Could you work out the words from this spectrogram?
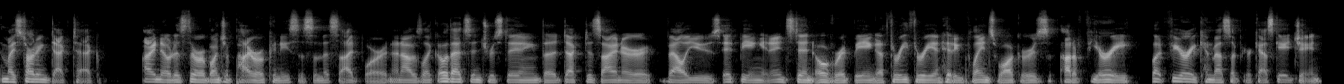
my starting deck tech, I noticed there were a bunch of pyrokinesis in the sideboard, and I was like, "Oh, that's interesting." The deck designer values it being an instant over it being a three-three and hitting planeswalkers out of Fury, but Fury can mess up your Cascade chain,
